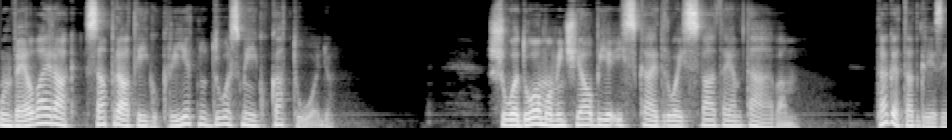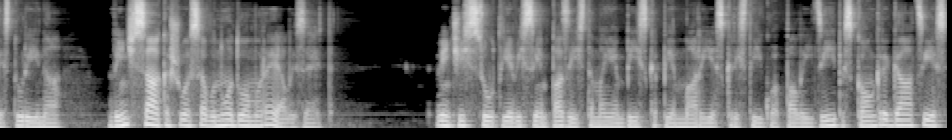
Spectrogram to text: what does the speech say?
un vēl vairāk saprātīgu, krietnu, drosmīgu katoļu. Šo domu viņš jau bija izskaidrojis svētajam tēvam. Tagad, atgriezies Turīnā, viņš sāka šo savu nodomu realizēt. Viņš izsūtīja visiem pazīstamajiem biskupiem Marijas Kristīgo palīdzības kongregācijas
